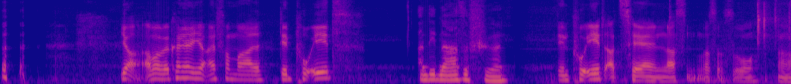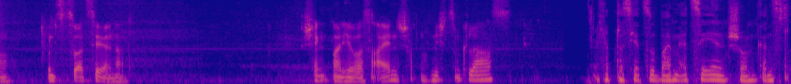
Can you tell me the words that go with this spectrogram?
ja, aber wir können ja hier einfach mal den Poet an die Nase führen. Den Poet erzählen lassen, was er so äh, uns zu erzählen hat. Schenkt mal hier was ein. Ich habe noch nichts im Glas. Ich habe das jetzt so beim Erzählen schon ganz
